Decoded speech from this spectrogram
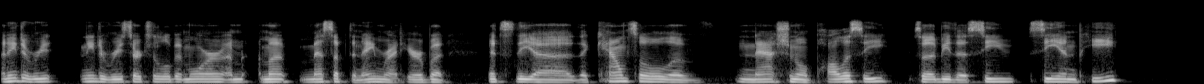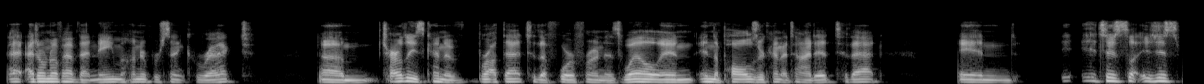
I need to re need to research a little bit more. I'm I'm gonna mess up the name right here, but it's the uh, the Council of National Policy. So it'd be the C CNP. I, I don't know if I have that name 100 percent correct. Um, Charlie's kind of brought that to the forefront as well, and and the Pauls are kind of tied into that, and it's just it just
